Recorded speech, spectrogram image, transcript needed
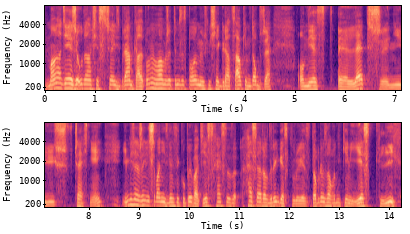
Mam nadzieję, że uda nam się strzelić bramkę, ale powiem wam, że tym zespołem już mi się gra całkiem dobrze. On jest e, lepszy niż wcześniej i myślę, że nie trzeba nic więcej kupywać. Jest Hesse, Hesse Rodriguez, który jest dobrym zawodnikiem, jest Klich,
